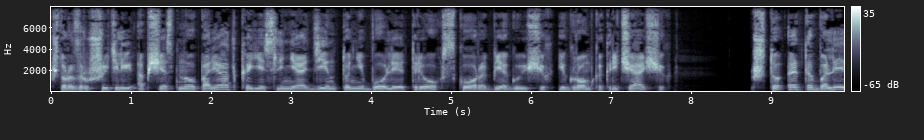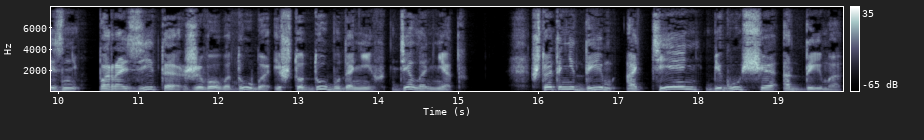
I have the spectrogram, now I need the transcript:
что разрушителей общественного порядка, если не один, то не более трех скоро бегающих и громко кричащих, что это болезнь паразита живого дуба и что дубу до них дела нет что это не дым, а тень, бегущая от дыма.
